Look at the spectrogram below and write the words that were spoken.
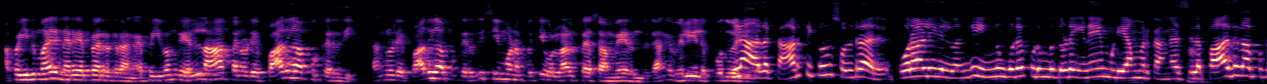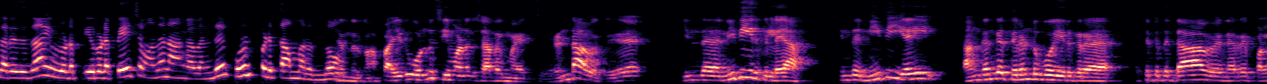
அப்ப இது மாதிரி நிறைய பேர் இருக்கிறாங்க. இப்ப இவங்க எல்லாம் தன்னுடைய பாதுகாப்பு கருதி தங்களுடைய பாதுகாப்பு கருதி சீமானை பத்தி ஒரு நாள் பேசாம இருந்திருக்காங்க. வெளியில பொது இல்ல வெளியில. அத கார்த்திக்கும் சொல்றாரு. போராளிகள் வந்து இன்னும் கூட குடும்பத்தோட இணைய முடியாம இருக்காங்க. சில பாதுகாப்பு கருதி தான் இவரோட இவரோட பேச்சை வந்து நாங்க வந்து பொருட்படுத்தாம இருந்தோம். இருந்திருக்கும். அப்ப இது ஒண்ணு சீமானுக்கு சாதகமாயிருச்சு. ரெண்டாவது இந்த நிதி இருக்கு இல்லையா? இந்த நிதியை அங்கங்க திரண்டு போய் இருக்கிற நிறைய பல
